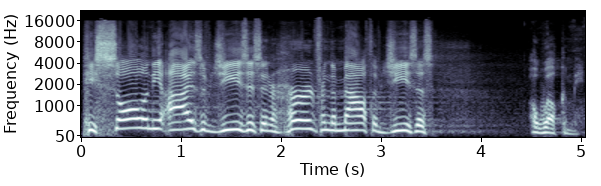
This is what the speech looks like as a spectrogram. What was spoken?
He saw in the eyes of Jesus and heard from the mouth of Jesus a welcoming,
